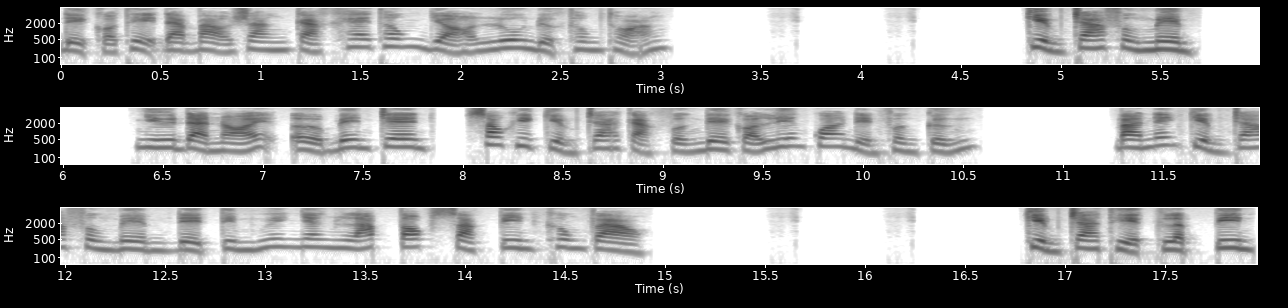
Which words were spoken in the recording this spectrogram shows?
để có thể đảm bảo rằng các khe thông gió luôn được thông thoáng. Kiểm tra phần mềm Như đã nói ở bên trên, sau khi kiểm tra các vấn đề có liên quan đến phần cứng, bạn nên kiểm tra phần mềm để tìm nguyên nhân laptop sạc pin không vào. Kiểm tra thiết lập pin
